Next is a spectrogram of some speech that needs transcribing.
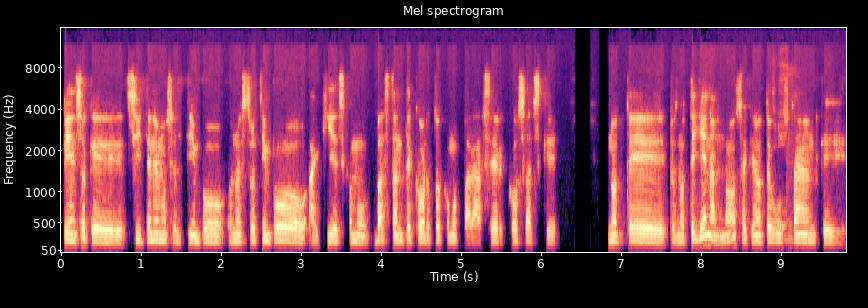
pienso que sí tenemos el tiempo, o nuestro tiempo aquí es como bastante corto como para hacer cosas que no te, pues no te llenan, ¿no? O sea, que no te gustan, que,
